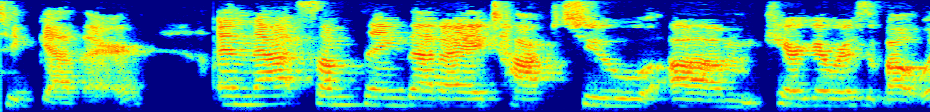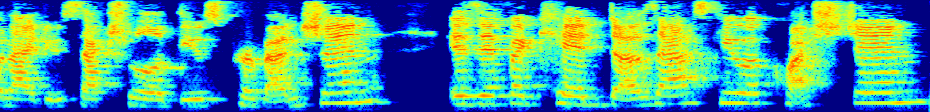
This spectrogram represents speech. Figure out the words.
together. And that's something that I talk to um, caregivers about when I do sexual abuse prevention is if a kid does ask you a question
